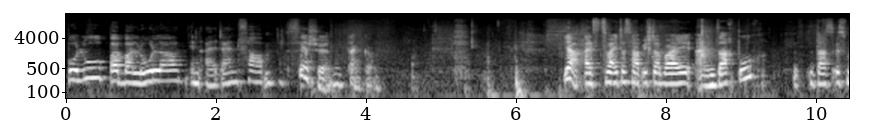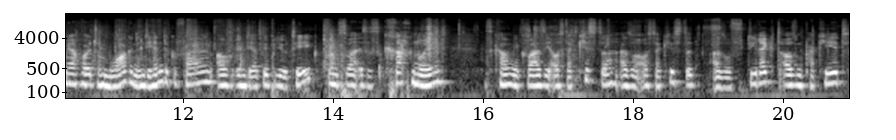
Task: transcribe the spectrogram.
Bolu Babalola in all deinen Farben. Sehr schön, danke. Ja, als zweites habe ich dabei ein Sachbuch. Das ist mir heute Morgen in die Hände gefallen, auch in der Bibliothek. Und zwar ist es krachneu. Es kam mir quasi aus der Kiste, also aus der Kiste, also direkt aus dem Paket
